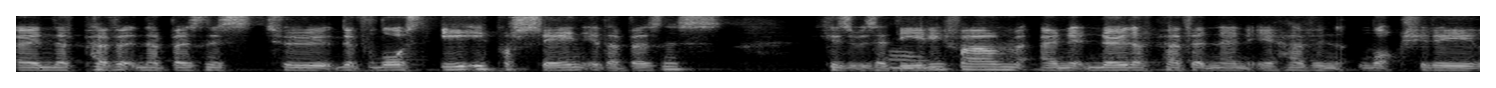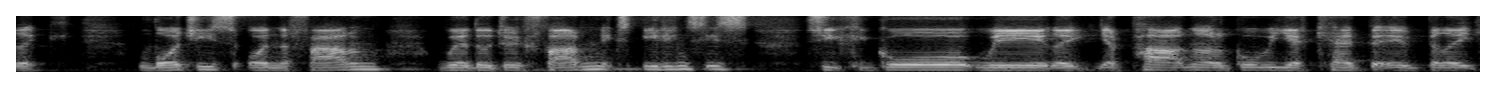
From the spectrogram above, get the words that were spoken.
and they're pivoting their business to they've lost 80% of their business because it was a Oh. dairy farm and now they're pivoting into having luxury like lodges on the farm where they'll do farming experiences. So you could go with like your partner or go with your kid, but it'd be like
